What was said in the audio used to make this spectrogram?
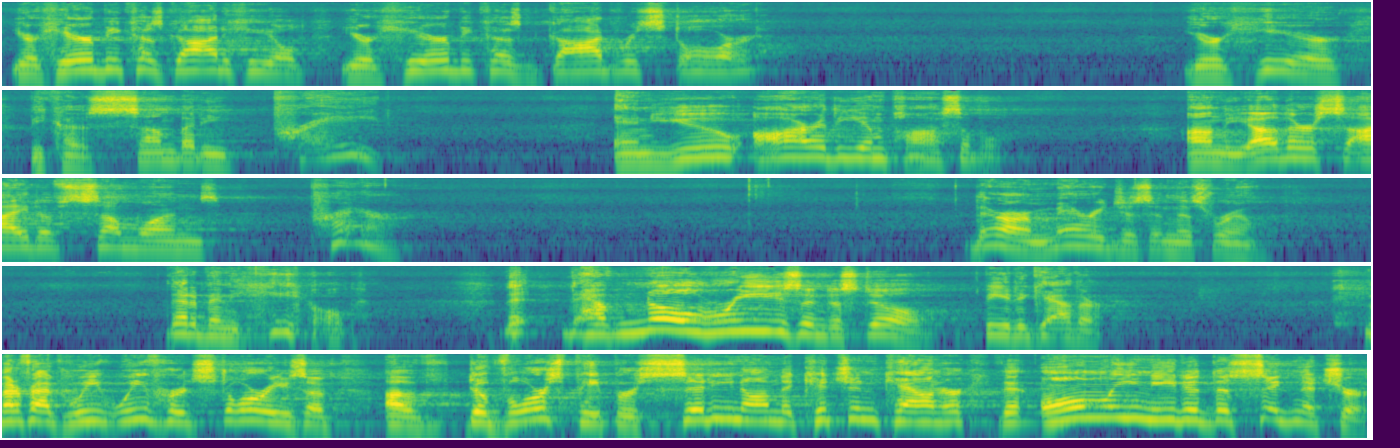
You're here because God healed. You're here because God restored. You're here because somebody prayed. And you are the impossible on the other side of someone's prayer. There are marriages in this room that have been healed, that have no reason to still be together. Matter of fact, we, we've heard stories of, of divorce papers sitting on the kitchen counter that only needed the signature.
